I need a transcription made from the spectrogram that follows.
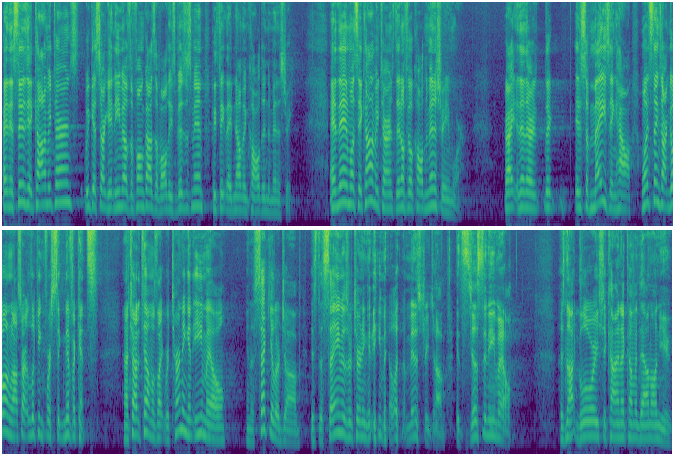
And as soon as the economy turns, we get start getting emails and phone calls of all these businessmen who think they've now been called into ministry. And then once the economy turns, they don't feel called to ministry anymore. Right? And then they're, they're it's amazing how once things aren't going well, I start looking for significance. And I try to tell them, I was like, returning an email in a secular job is the same as returning an email in a ministry job. It's just an email. There's not glory, Shekinah coming down on you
